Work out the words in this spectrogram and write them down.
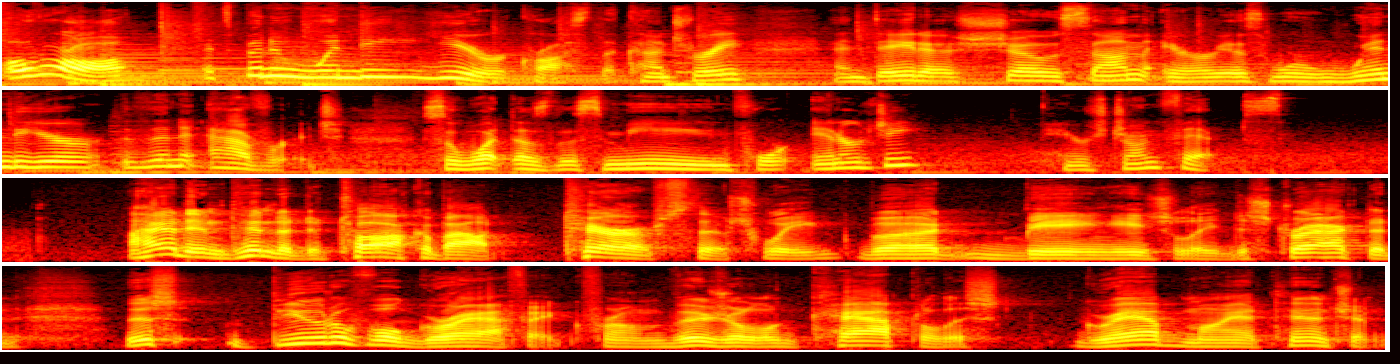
Overall, it's been a windy year across the country, and data shows some areas were windier than average. So, what does this mean for energy? Here's John Phipps. I had intended to talk about tariffs this week, but being easily distracted, this beautiful graphic from Visual Capitalist grabbed my attention.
